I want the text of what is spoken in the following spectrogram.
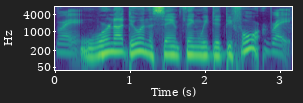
Right. We're not doing the same thing we did before. Right.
